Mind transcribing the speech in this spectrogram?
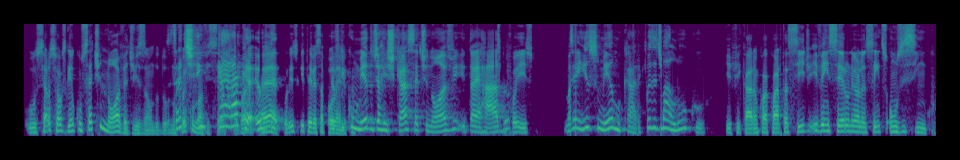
O Seattle Seahawks ganhou com 7-9 a divisão, Dudu. Não 7... foi com 9-7. Caraca! Agora, eu é, por isso que teve essa polêmica. Eu fiquei com medo de arriscar 7-9 e tá errado. Foi isso. Mas é isso mesmo, cara. Que coisa de maluco. E ficaram com a quarta seed e venceram o New Orleans Saints 11-5.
